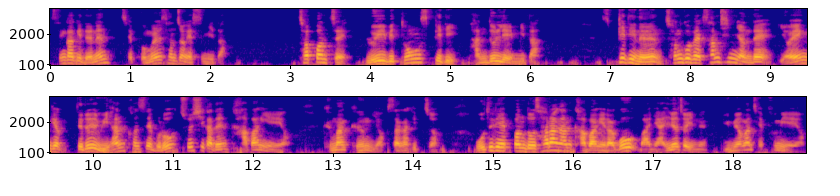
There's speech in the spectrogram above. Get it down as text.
생각이 되는 제품을 선정했습니다. 첫 번째, 루이비통 스피디 반둘리에입니다. 스피디는 1930년대 여행객들을 위한 컨셉으로 출시가 된 가방이에요. 그만큼 역사가 깊죠. 오드리 헵번도 사랑한 가방이라고 많이 알려져 있는 유명한 제품이에요.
